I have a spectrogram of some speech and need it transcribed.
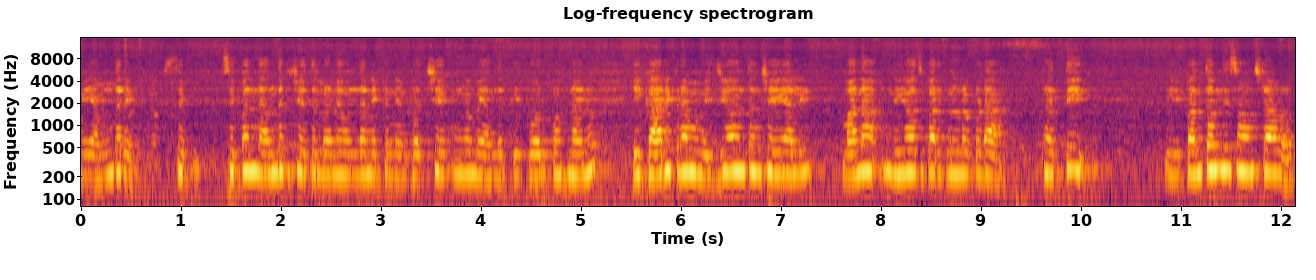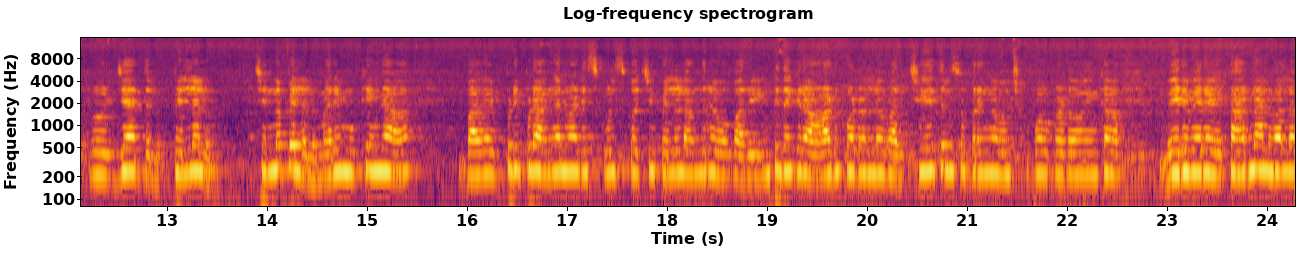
మీ అందరి సిబ్బంది అందరి చేతుల్లోనే ఉందని ఇక్కడ నేను ప్రత్యేకంగా మీ అందరికీ కోరుకుంటున్నాను. ఈ కార్యక్రమం విజయవంతం చేయాలి. మన నియోజకవర్గంలో కూడా ప్రతి ఈ పంతొమ్మిది సంవత్సరాల విద్యార్థులు పిల్లలు చిన్నపిల్లలు మరి ముఖ్యంగా బాగా ఇప్పుడిప్పుడు అంగన్వాడీ స్కూల్స్కి వచ్చి పిల్లలందరూ వారి ఇంటి దగ్గర ఆడుకోవడంలో వారి చేతులు శుభ్రంగా ఉంచుకుపోవడం ఇంకా వేరే వేరే కారణాల వల్ల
